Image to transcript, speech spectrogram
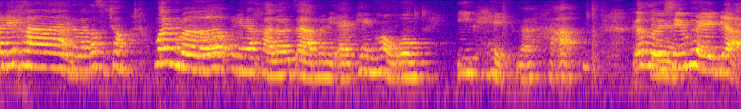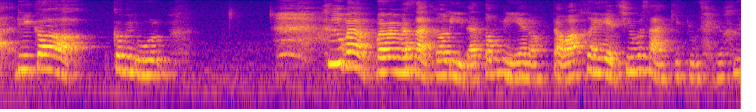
ัสดีค่ะยินดีต้อนรับเข้าสู่ช่องวันเวิร์กวันนี้นะคะ เราจะมาดีแอคเพลงของวง e p e c นะคะ ก็คือชื่อเพลงเนี่ยที่ก็ก็ไม่รู้ คือแบบมันเป็นภาษาเกาหลีนะตรงนี้อะเนาะแต่ว่าเคยเห็นชื่อภาษาอังกฤษอยู่แต่ก็คือ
